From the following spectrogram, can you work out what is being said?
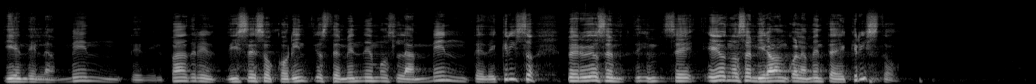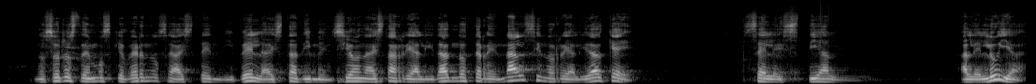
tiene la mente del Padre. Dice eso Corintios, tenemos la mente de Cristo, pero ellos, ellos no se miraban con la mente de Cristo. Nosotros tenemos que vernos a este nivel, a esta dimensión, a esta realidad no terrenal, sino realidad que celestial. Aleluya.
